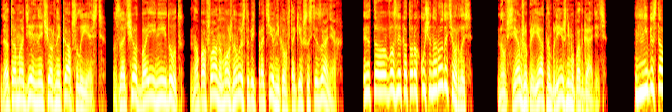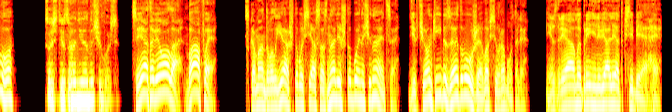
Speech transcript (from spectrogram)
«Да там отдельные черные капсулы есть. В зачет бои не идут, но по фану можно выступить противником в таких состязаниях». «Это возле которых куча народа терлась?» «Ну всем же приятно ближнему подгадить». «Не без того». Состязание началось. «Света, Виола, бафы!» — скомандовал я, чтобы все осознали, что бой начинается. Девчонки и без этого уже вовсю работали. «Не зря мы приняли Виолет к себе»,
